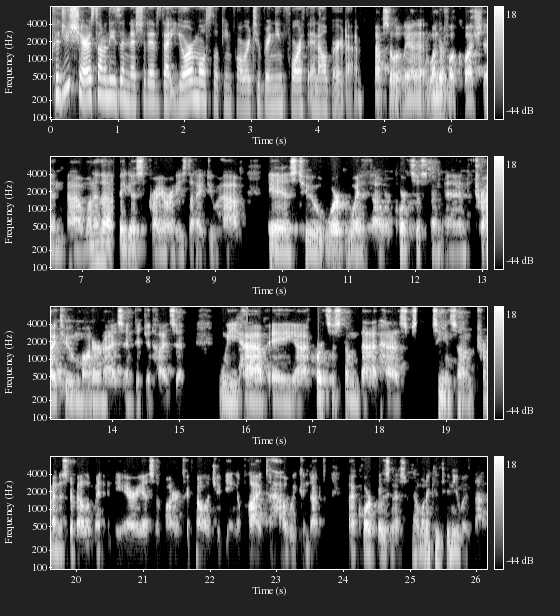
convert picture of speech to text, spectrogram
Could you share some of these initiatives that you're most looking forward to bringing forth in Alberta? Absolutely. And a wonderful question. Uh, one of the biggest priorities that I do have is to work with our court system and try to modernize and digitize it. We have a uh, court system that has seen some tremendous development in of modern technology being applied to how we conduct a court business. And I want to continue with that.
